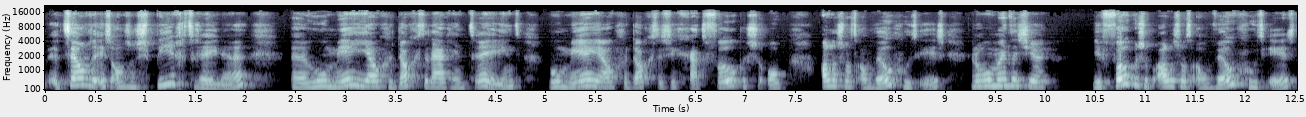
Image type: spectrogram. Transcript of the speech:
hetzelfde is als een spier trainen. Uh, hoe meer je jouw gedachten daarin traint, hoe meer jouw gedachten zich gaat focussen op alles wat al wel goed is. En op het moment dat je je focust op alles wat al wel goed is,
